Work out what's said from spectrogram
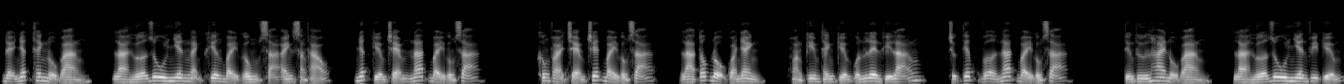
Đệ nhất thanh nổ vang, là hứa du nhiên ngạnh khiêng bảy gông xã anh sáng tháo nhất kiếm chém nát bảy gông xã. Không phải chém chết bảy gông xã, là tốc độ quá nhanh, hoàng kim thánh kiếm cuốn lên khí lãng, trực tiếp vỡ nát bảy gông xã. Tiếng thứ hai nổ vang, là hứa du nhiên phi kiếm,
